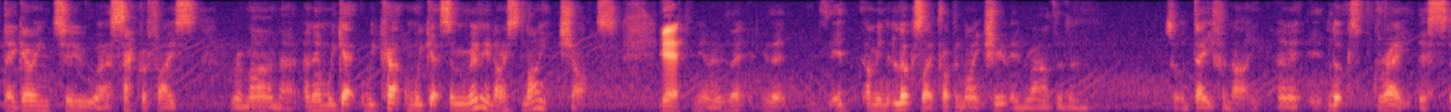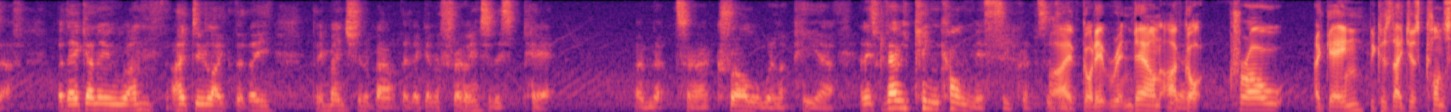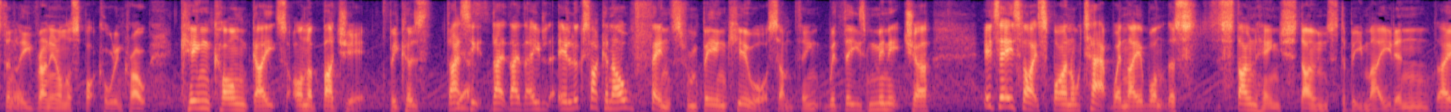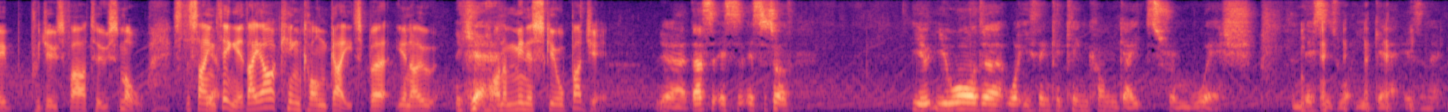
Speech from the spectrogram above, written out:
they're going to uh, sacrifice Romana, and then we get we cut and we get some really nice night shots. Yeah. You know, that, that it. I mean, it looks like proper night shooting rather than sort of day for night, and it, it looks great. This stuff, but they're going to. Um, I do like that they they mention about that they're going to throw into this pit. And that uh, Kroll will appear, and it's very King Kong this sequence. Isn't I've it? got it written down. I've Yeah. got Kroll again because they're just constantly running on the spot calling Kroll. King Kong Gates on a budget. because that's Yes. it. They, they, they, it looks like an old fence from B and Q or something with these miniature. It's it's like Spinal Tap when they want the Stonehenge stones to be made and they produce far too small. It's the same Yeah. thing. They are King Kong gates, but you know, Yeah. on a minuscule budget. Yeah, that's it's it's a sort of you you order what you think are King Kong gates from Wish, and this is what you get, isn't it?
